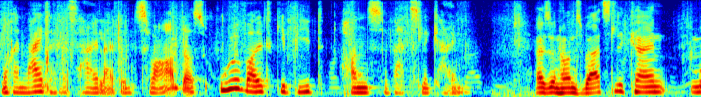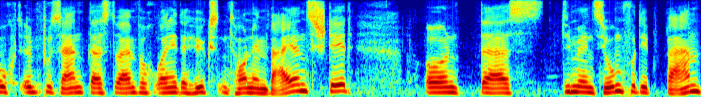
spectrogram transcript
noch ein weiteres Highlight und zwar das Urwaldgebiet Hans-Watzlikheim. Also in Hans-Watzlikheim macht imposant, dass da einfach eine der höchsten Tannen Bayerns steht und dass die Dimension von den Bäumen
